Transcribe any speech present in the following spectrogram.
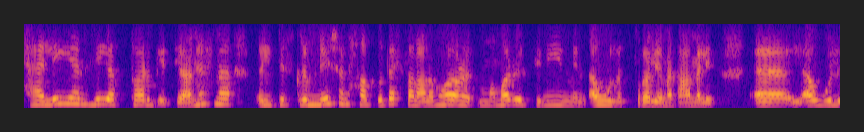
حاليا هي ال target يعني إحنا ال discrimination بتحصل على ممر السنين من أول أستراليا ما اتعملت. آه الأول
